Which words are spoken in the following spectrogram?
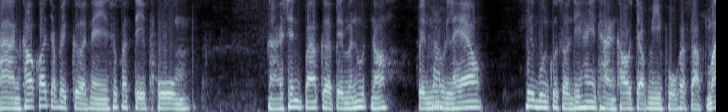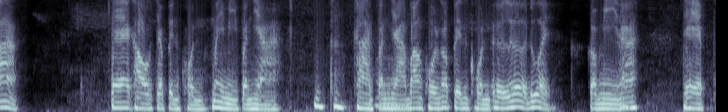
ทานเขาก็จะไปเกิดในสุคติภูมิอ่าเช่นมาเกิดเป็นมนุษย์เนาะเป็นมนุษย์แล้ว ด้วยบุญกุศลที่ให้ทานเขาจะมีภูกษัพย์มาก แต่เขาจะเป็นคนไม่มีปัญญาๆครับขาดปัญญาบางคนก็เป็นคนเออร์เลอร์ด้วย ก็มีนะ แต่โภ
